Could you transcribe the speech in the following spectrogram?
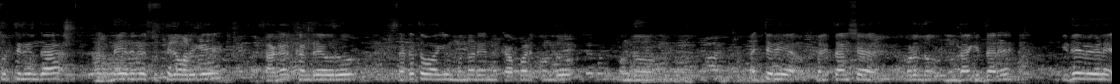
ಸುತ್ತಿನಿಂದ ಹದಿನೈದನೇ ಸುತ್ತಿನವರೆಗೆ ಸಾಗರ್ ಖಂಡ್ರೆ ಅವರು ಸತತವಾಗಿ ಮುನ್ನಡೆಯನ್ನು ಕಾಪಾಡಿಕೊಂಡು ಒಂದು ಅಚ್ಚರಿಯ ಫಲಿತಾಂಶ ಕೊಡಲು ಮುಂದಾಗಿದ್ದಾರೆ. ಇದೇ ವೇಳೆ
